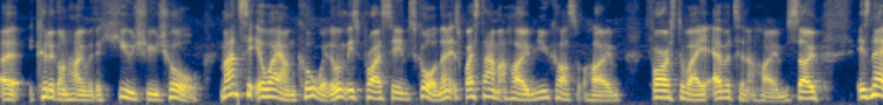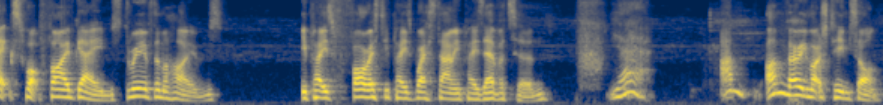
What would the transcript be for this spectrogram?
Uh, he could have gone home with a huge, huge haul. Man City away, I'm cool with. I wouldn't be surprised to see him score. And then it's West Ham at home, Newcastle at home, Forest away, Everton at home. So his next what five games? Three of them are homes. He plays Forest, he plays West Ham, he plays Everton. Yeah, I'm I'm very much Team Son.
